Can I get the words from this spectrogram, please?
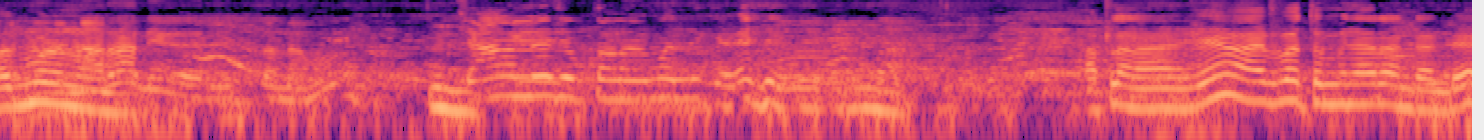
పదమూడు ఛానల్లో చెప్తాను అట్లానా? ఏం అయిపోయి తొమ్మిదిన్నర అంటే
